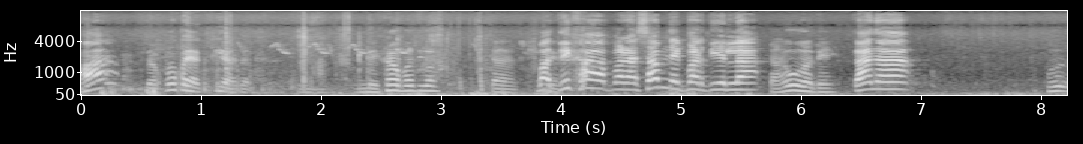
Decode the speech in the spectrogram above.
હા ખબર પડતી સમ નહીં પડતી એટલે. શું હતી? તાના હું- શું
